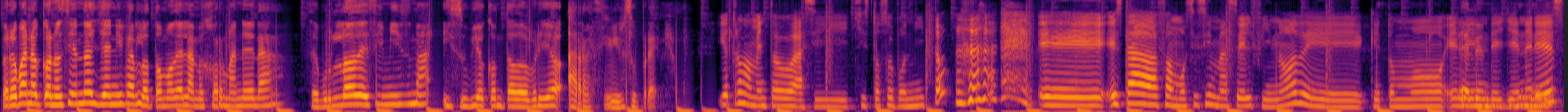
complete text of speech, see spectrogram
Pero bueno, conociendo a Jennifer lo tomó de la mejor manera, se burló de sí misma y subió con todo brío a recibir su premio. Y otro momento así chistoso, bonito, eh, esta famosísima selfie, ¿no? De que tomó Ellen, Ellen DeGeneres,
